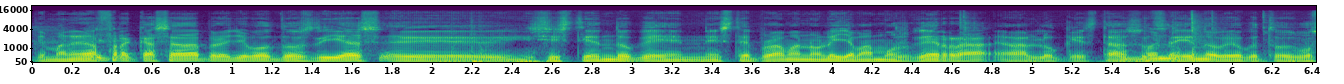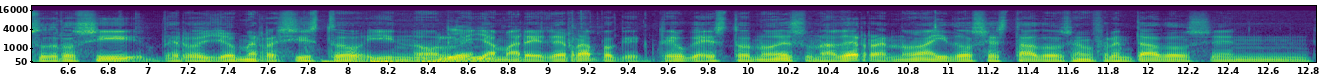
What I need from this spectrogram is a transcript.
De manera fracasada, pero llevo dos días insistiendo que en este programa no le llamamos guerra a lo que está sucediendo. Veo que todos vosotros sí, pero yo me resisto y no le llamaré guerra porque creo que esto no es una guerra, ¿no? Hay dos estados enfrentados en,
